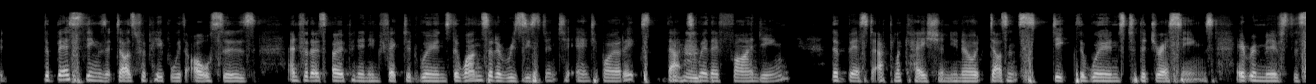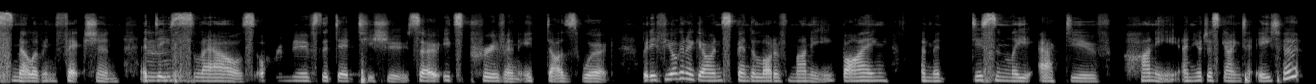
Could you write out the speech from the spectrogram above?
the best things it does for people with ulcers and for those open and infected wounds the ones that are resistant to antibiotics that's mm-hmm. where they're finding the best application. You know, it doesn't stick the wounds to the dressings. It removes the smell of infection. It mm. desloughs or removes the dead tissue. So it's proven it does work. But if you're going to go and spend a lot of money buying a medicinally active honey and you're just going to eat it,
